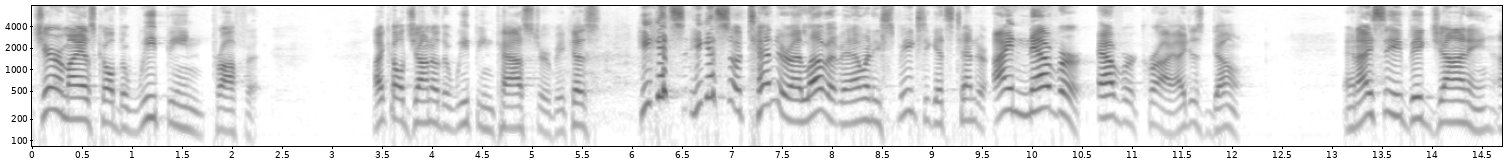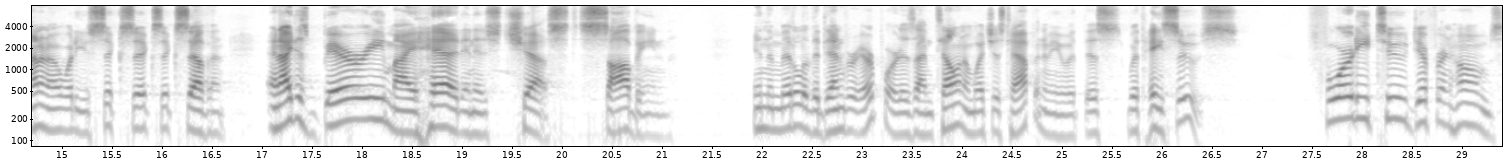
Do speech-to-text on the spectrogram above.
Jeremiah is called the weeping prophet. I call Jono the weeping pastor because he gets, he gets so tender. I love it, man. When he speaks, he gets tender. I never, ever cry. I just don't. And I see Big Johnny, I don't know, what are you, six, six, six, seven, and I just bury my head in his chest, sobbing in the middle of the Denver airport as I'm telling him what just happened to me with this, with Jesus. 42 different homes,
